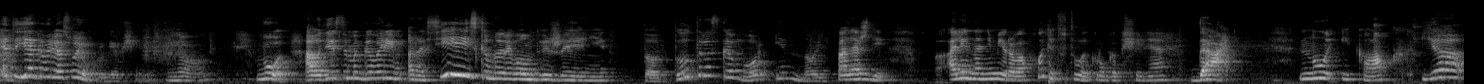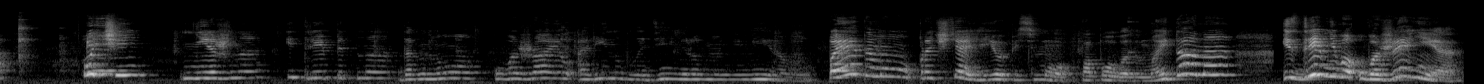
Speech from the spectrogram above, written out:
Это я говорю о своем круге общения. Ну. Вот. А вот если мы говорим о российском ролевом движении, то тут разговор иной. Подожди, Алина Немирова входит в твой круг общения? Да, Ну и как? я очень нежно и трепетно давно уважаю Алину Владимировну Немирову. Поэтому, прочтя ее письмо по поводу Майдана, из древнего уважения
